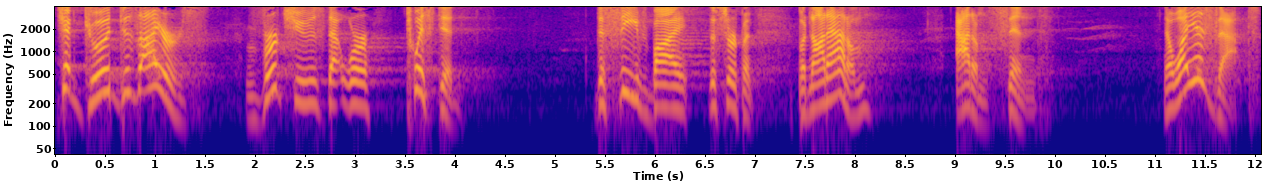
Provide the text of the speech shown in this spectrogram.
She had good desires, virtues that were twisted, deceived by the serpent. But not Adam. Adam sinned. Now, why is that?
